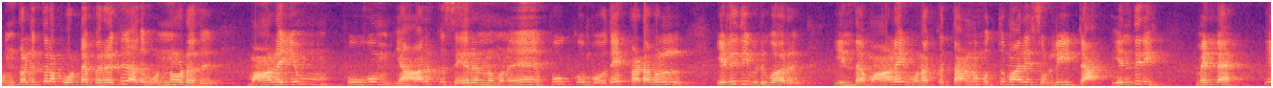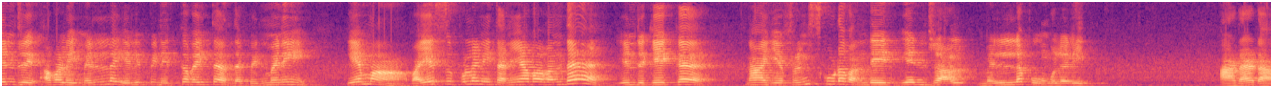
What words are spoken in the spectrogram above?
உன் கழுத்தில் போட்ட பிறகு அது உன்னோடது. மாலையும் பூவும் யாருக்கு சேரணும்னு பூக்கும் போதே கடவுள் எழுதி விடுவாரு. இந்த மாலை உனக்குத்தான்னு முத்துமாரி சொல்லிட்டா. எந்திரி மெல்ல. என்று அவளை மெல்ல எழுப்பி நிற்க வைத்த அந்த பெண்மணி ஏம்மா வயசு புள்ள நீ தனியாவா வந்த? என்று கேட்க நான் என் ஃப்ரெண்ட்ஸ் கூட வந்தேன் என்றாள் மெல்ல பூங்குழலி. அடடா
